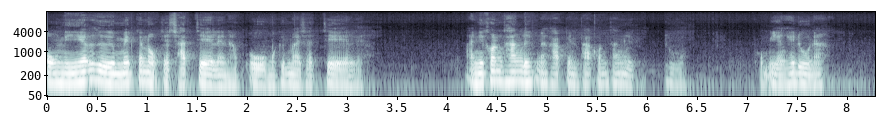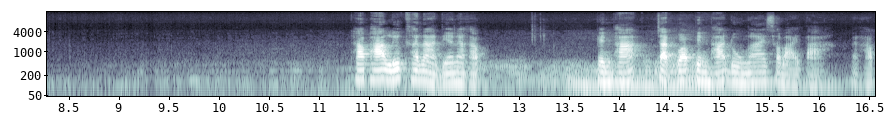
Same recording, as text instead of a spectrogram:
องค์นี้ก็คือเม็ดกระหนกจะชัดเจนเลยนะครับโอ้มันขึ้นมาชัดเจนเลย อันนี้ค่อนข้างลึกนะครับ เป็นพระค่อนข้างลึกดู ผมเอียงให้ดูนะ ถ้าพระลึกขนาดเนี้ยนะครับ เป็นพระจัดว่าเป็นพระดูง่ายสบายตานะครับ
